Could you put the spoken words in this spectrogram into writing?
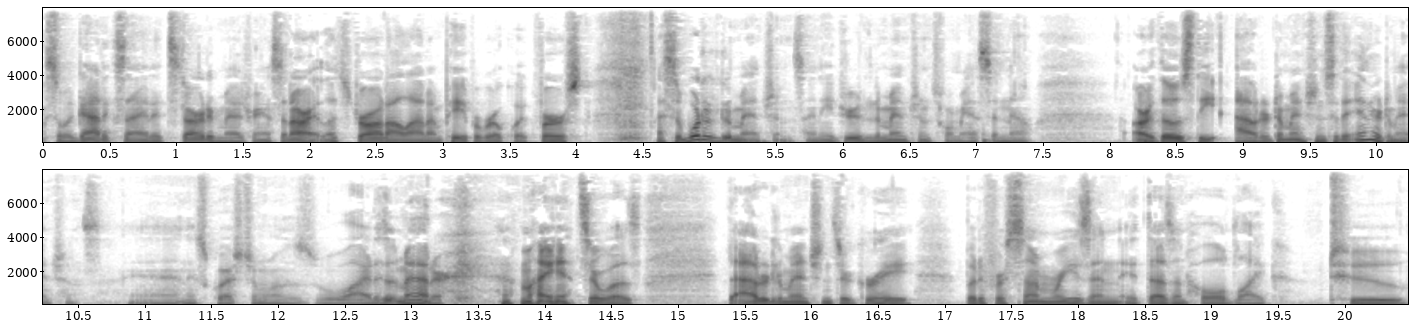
So we got excited, started measuring. I said, All right, let's draw it all out on paper real quick first. I said, What are the dimensions? And he drew the dimensions for me. I said, Now, are those the outer dimensions or the inner dimensions? And his question was, why does it matter? My answer was, the outer dimensions are great, but if for some reason it doesn't hold like two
